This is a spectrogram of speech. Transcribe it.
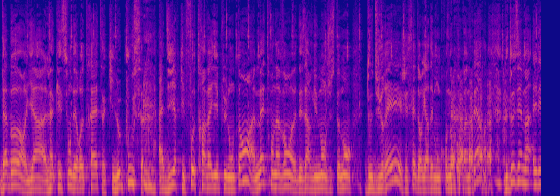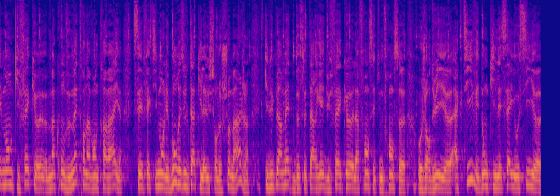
D'abord, il y a la question des retraites qui le pousse à dire qu'il faut travailler plus longtemps, à mettre en avant des arguments justement de durée J'essaie de regarder mon chrono pour pas me perdre. Le deuxième élément qui fait que Macron veut mettre en avant le travail, c'est effectivement les bons résultats qu'il a eu sur le chômage, qui lui permettent de se targuer du fait que la France est une France euh, aujourd'hui euh, active et donc il essaye aussi euh,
